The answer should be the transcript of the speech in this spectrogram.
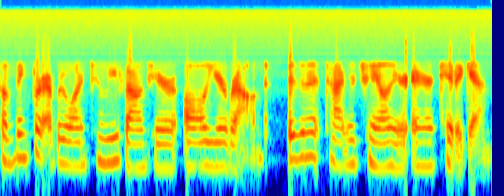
Something for everyone can be found here all year round. Isn't it time to channel your inner kid again?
